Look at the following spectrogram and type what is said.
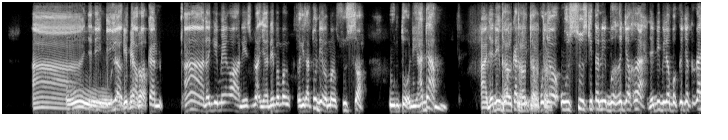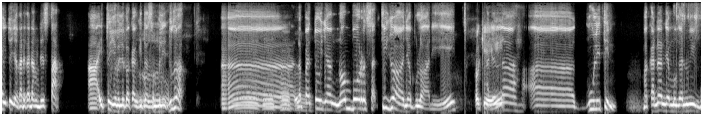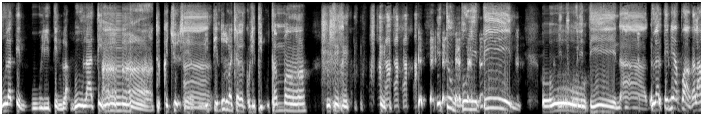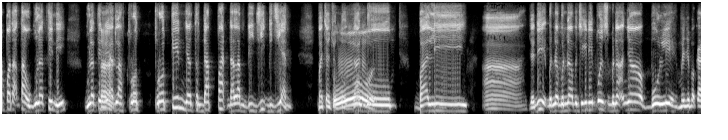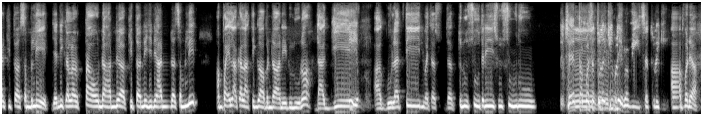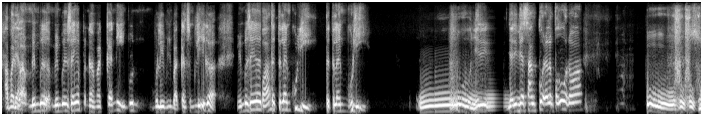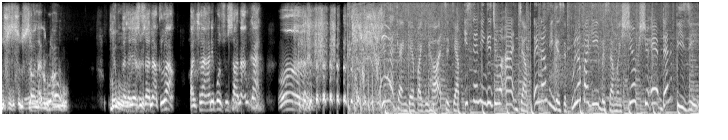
Ah, Oh, jadi bila daging kita merah. makan ah daging merah ni sebenarnya dia memang lagi satu dia memang susah untuk dihadam. Ah, jadi Tahu, buatkan tahu, kita tahu, punya usus kita ni bekerja keras. Jadi bila bekerja keras itu yang kadang-kadang dia stuck. Ah, itu yang menyebabkan kita Oh. sembelit juga. Ah, lepas tu yang nombor tiganya pula ni Okey. adalah uh, gulitin. Makanan yang mengandungi gulatin. Gulitin pula. Gulatin. Ah, terkejut saya. Ah. Gulitin tu macam gulitin utama. Itu bulitin. Oh. Itu gulatin. Ah, gulatin ni apa? Kalau hampa tak tahu, gulatin ni, gulatin ni Ah. adalah pro, protein yang terdapat dalam biji-bijian. Macam contoh Oh. gandum, bali. Ah, jadi benda-benda macam ini pun sebenarnya boleh menyebabkan kita sembelit. Jadi kalau tahu dah ada kita ni jadi ada sembelit, hampa elakkanlah tiga benda ni dulu noh. Daging, Eh, ah, gulatin, macam tenusu tadi, susu tu. saya Hmm, tambah satu lagi boleh Mami? Satu lagi. Apa dia? Apa dia? Sebab member member saya pernah makan ni pun boleh menyebabkan sembelit juga. Member saya Apa? tertelan guli. Tertelan guli. Oh, jadi jadi dia sangkut dalam perut noh. Uh. Susah nak keluar. Dia Oh. bukan saja susah nak keluar. Pancelahan ni pun susah nak angkat. Dengarkan Game Pagi Hot Setiap Isnin hingga Jumaat Jam 6 hingga 10 pagi Bersama Syuk, Syuib dan Fizi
